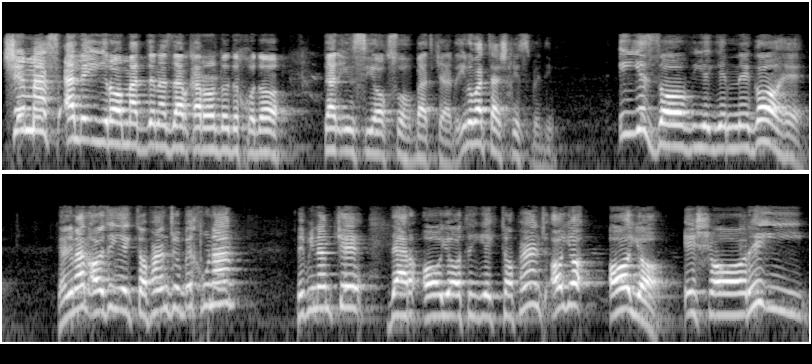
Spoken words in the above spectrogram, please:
چه مسئله ای را مد نظر قرار داده خدا در این سیاق صحبت کرده؟ اینو باید تشخیص بدیم. این یه زاویه نگاهه. یعنی من آیات یک تا پنج رو بخونم ببینم که در آیات یک تا پنج آیا آیا اشاره ای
